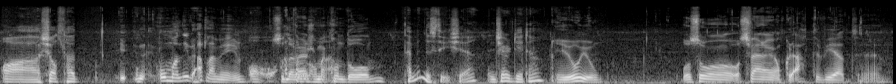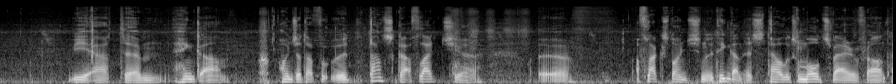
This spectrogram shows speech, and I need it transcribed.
Och kjallt hade om man ivra alla vägen. Så det var som en kondom. Det minns du inte, en gjorde det Jo, jo. Och så svär jag också att vi att vi att um, henga hänga ta danska flagg eh av flaggstånden och tingarna. Det har liksom motsvärden från att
